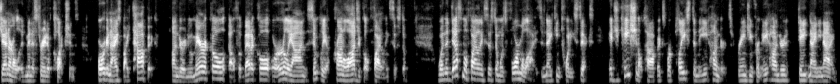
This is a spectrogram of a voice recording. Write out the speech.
general administrative collections organized by topic under a numerical, alphabetical, or early on, simply a chronological filing system. When the decimal filing system was formalized in 1926, educational topics were placed in the 800s, ranging from 800 to 899.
